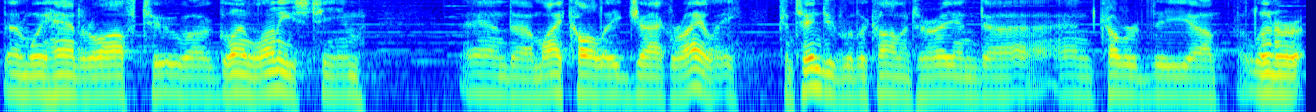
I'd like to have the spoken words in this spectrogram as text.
Then we handed off to uh, Glynn Lunney's team and uh, my colleague Jack Riley continued with the commentary and, uh, and covered the uh, lunar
